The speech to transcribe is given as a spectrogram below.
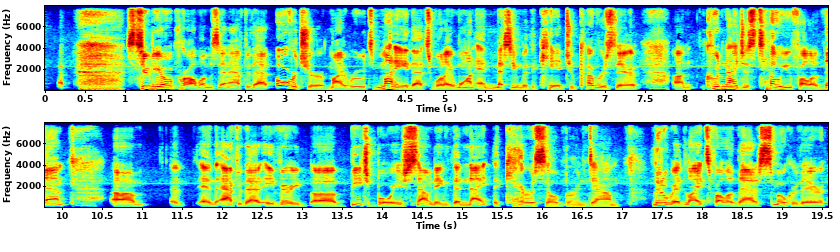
studio problems. And after that, Overture, My Roots, Money, That's What I Want, and Messing with the Kid, two covers there. Um, Couldn't I Just Tell You followed that. Um, uh, and after that, a very uh, Beach Boyish sounding "The Night the Carousel Burned Down." Little Red Lights followed that, a smoker there.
